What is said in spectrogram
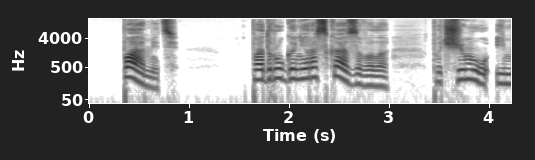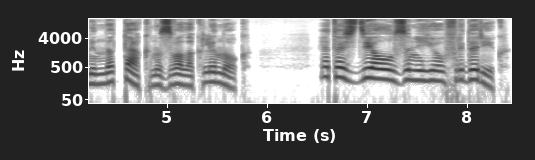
— память. Подруга не рассказывала, почему именно так назвала клинок. Это сделал за нее Фредерик,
